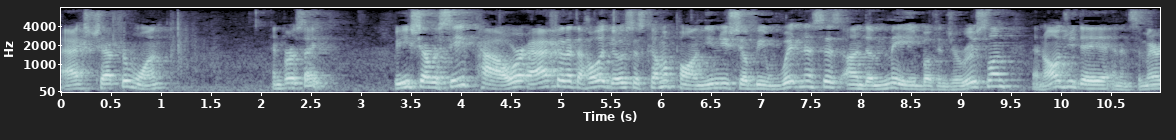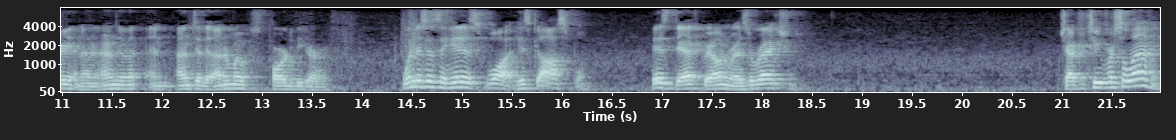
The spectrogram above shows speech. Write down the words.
Acts chapter 1 and verse 8. But ye shall receive power after that the Holy Ghost has come upon you, and ye shall be witnesses unto me, both in Jerusalem and all Judea and in Samaria and unto the uttermost part of the earth. Witnesses of his what? His gospel. His death, burial, and resurrection. Chapter 2, verse 11.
